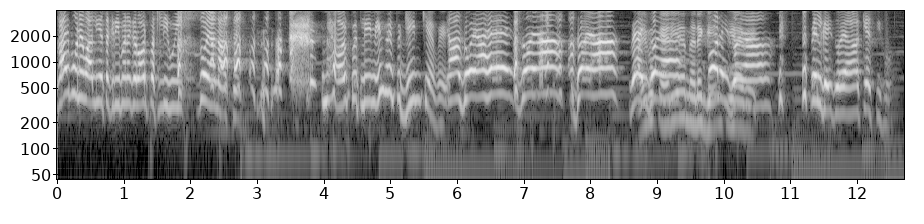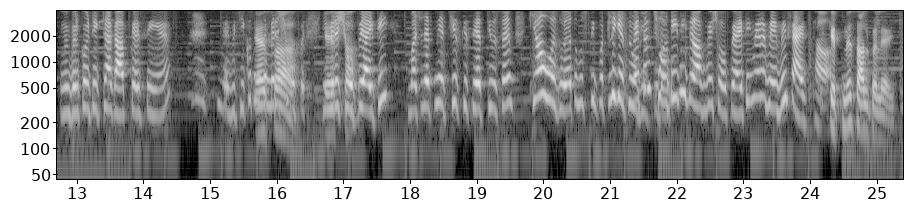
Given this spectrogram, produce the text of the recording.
गायब होने वाली है तकरीबन अगर और पतली हुई जोया ना से। मैं और पतली नहीं मैं तो गेन किया वे यहाँ जोया है जोया जोया वे वो कह रही है मैंने गेन किया है जोया। मिल गई जोया कैसी हो? मैं बिल्कुल ठीक ठाक आप कैसी हैं? मैं भी ठीक हूँ तुम तो मेरे शो पे ये मेरे शो पे आई थी। माशाल्लाह इतनी अच्छी इसकी सेहत थी उस टाइम क्या हुआ जोया? तुम उसकी पतली कैसे हो मैं तो छोटी थी जब आपके शो पे आई थी मेरा बेबी फैट था। कितने साल पहले आई थी?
